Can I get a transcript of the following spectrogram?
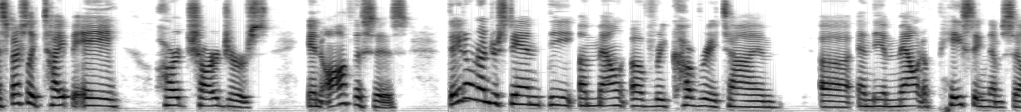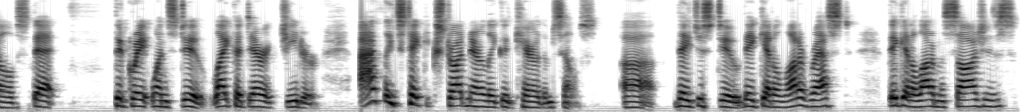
especially type A hard chargers in offices, they don't understand the amount of recovery time uh, and the amount of pacing themselves that the great ones do, like a Derek Jeter. Athletes take extraordinarily good care of themselves. Uh, they just do. They get a lot of rest. They get a lot of massages.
